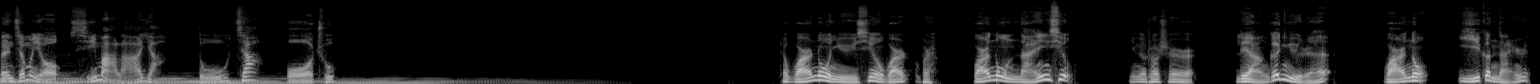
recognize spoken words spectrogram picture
本节目由喜马拉雅独家播出。这玩弄女性玩不是玩弄男性，应该说是两个女人玩弄一个男人。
